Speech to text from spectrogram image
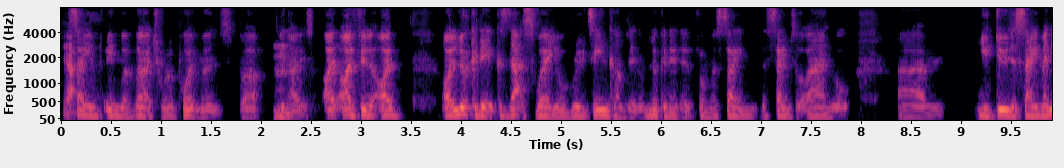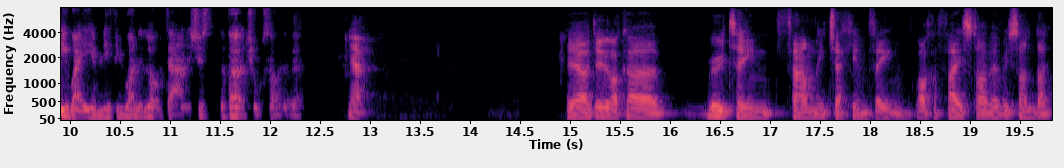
Yeah. Same thing with virtual appointments, but you mm. know, I, I feel I I look at it because that's where your routine comes in. I'm looking at it from the same the same sort of angle. Um, you do the same anyway, even if you weren't in lockdown. It's just the virtual side of it. Yeah. Yeah, I do like a routine family check-in thing, like a FaceTime every Sunday.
